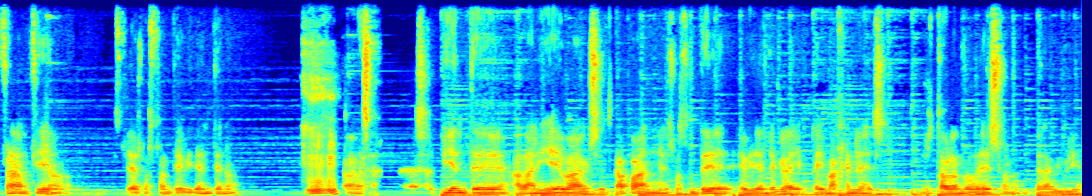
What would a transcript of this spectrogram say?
Francia, ya es bastante evidente, ¿no? la, serpiente, Adán y Eva que se tapan, es bastante evidente que la, imagen es, nos está hablando de eso, ¿no? De la Biblia.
